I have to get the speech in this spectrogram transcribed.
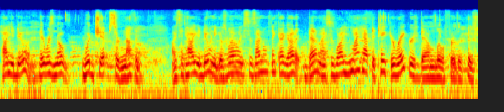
how you doing? There was no wood chips or nothing. I said, how you doing? He goes, well, he says, I don't think I got it done. I said, well, you might have to take your rakers down a little further because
